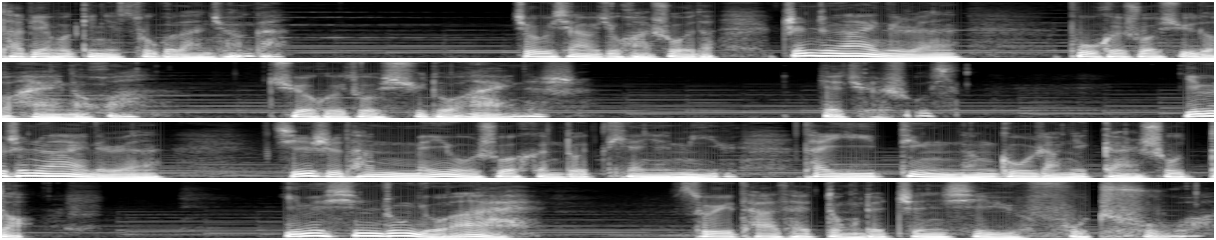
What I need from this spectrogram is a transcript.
他便会给你足够的安全感。就像有句话说的：“真正爱的人，不会说许多爱的话，却会做许多爱的事。”也确实如此。一个真正爱的人，即使他没有说很多甜言蜜语，他一定能够让你感受到，因为心中有爱，所以他才懂得珍惜与付出啊。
